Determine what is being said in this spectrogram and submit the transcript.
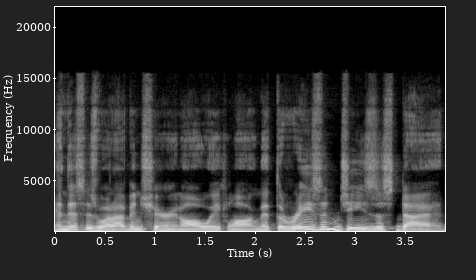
And this is what I've been sharing all week long that the reason Jesus died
